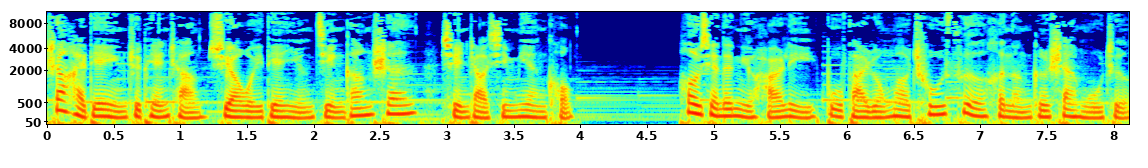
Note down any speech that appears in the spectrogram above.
上海电影制片厂需要为电影《井冈山》寻找新面孔。候选的女孩里不乏容貌出色和能歌善舞者，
